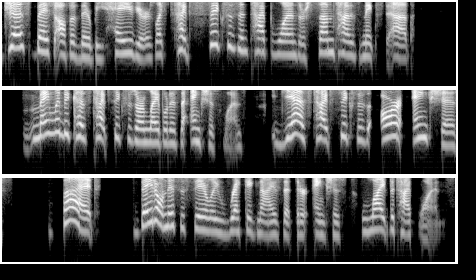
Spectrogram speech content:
just based off of their behaviors. Like type sixes and type ones are sometimes mixed up, mainly because type sixes are labeled as the anxious ones. Yes, type sixes are anxious, but they don't necessarily recognize that they're anxious like the type ones.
